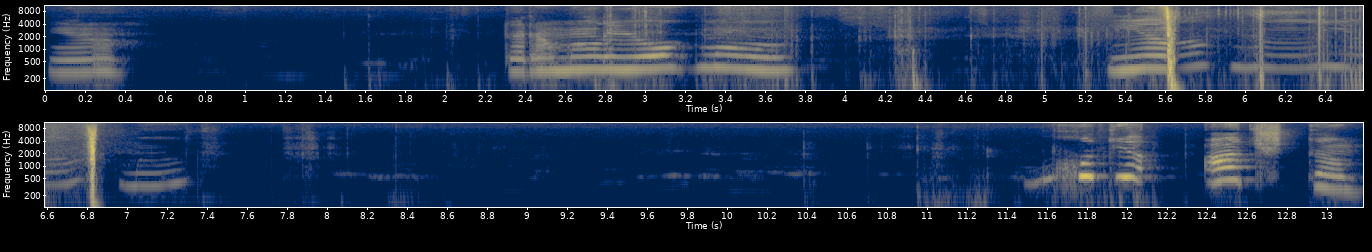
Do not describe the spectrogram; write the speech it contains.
Ya. Taramalı yok mu? Yok mu? Yok mu? Bu kutuyu açtım.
